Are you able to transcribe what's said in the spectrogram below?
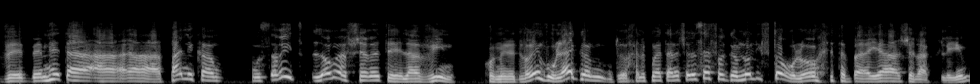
ובאמת הפאניקה המוסרית לא מאפשרת אה, להבין כל מיני דברים, ואולי גם, חלק מהטענה של הספר, גם לא לפתור, לא את הבעיה של האקלים.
